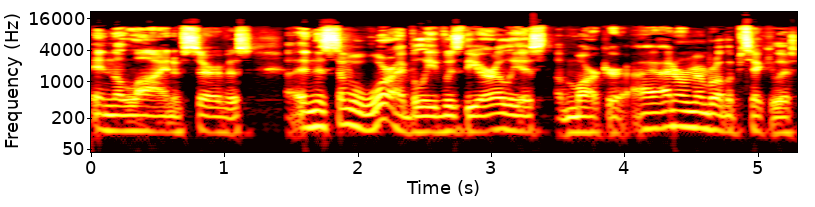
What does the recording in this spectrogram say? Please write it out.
in the line of service. Uh, in the Civil War, I believe, was the earliest marker. I, don't remember all the particulars,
